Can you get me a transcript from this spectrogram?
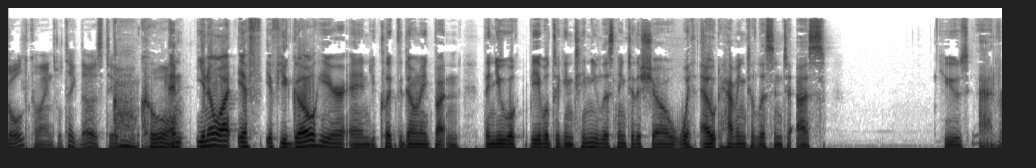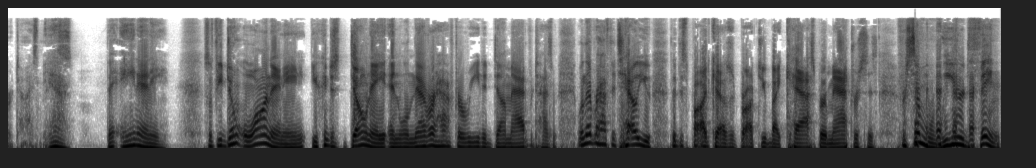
Gold coins. We'll take those too. oh cool And you know what? If if you go here and you click the donate button, then you will be able to continue listening to the show without having to listen to us use advertisements. yeah there ain't any so if you don't want any, you can just donate and we'll never have to read a dumb advertisement. We'll never have to tell you that this podcast is brought to you by Casper mattresses for some weird thing.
